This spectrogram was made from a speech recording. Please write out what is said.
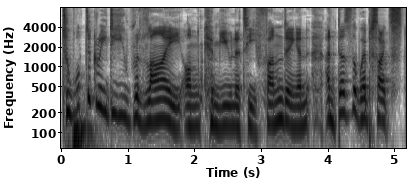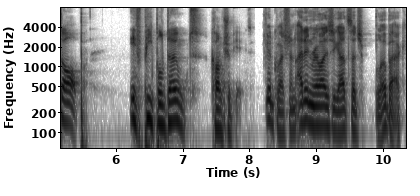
to what degree do you rely on community funding and, and does the website stop if people don't contribute? Good question. I didn't realize you got such blowback.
